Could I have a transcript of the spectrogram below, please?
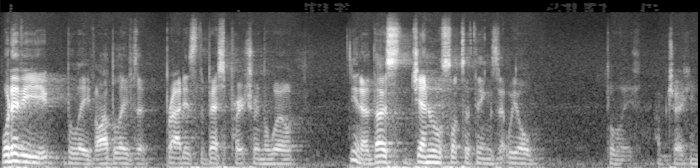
Whatever you believe, I believe that Brad is the best preacher in the world. You know, those general sorts of things that we all believe. I'm joking.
